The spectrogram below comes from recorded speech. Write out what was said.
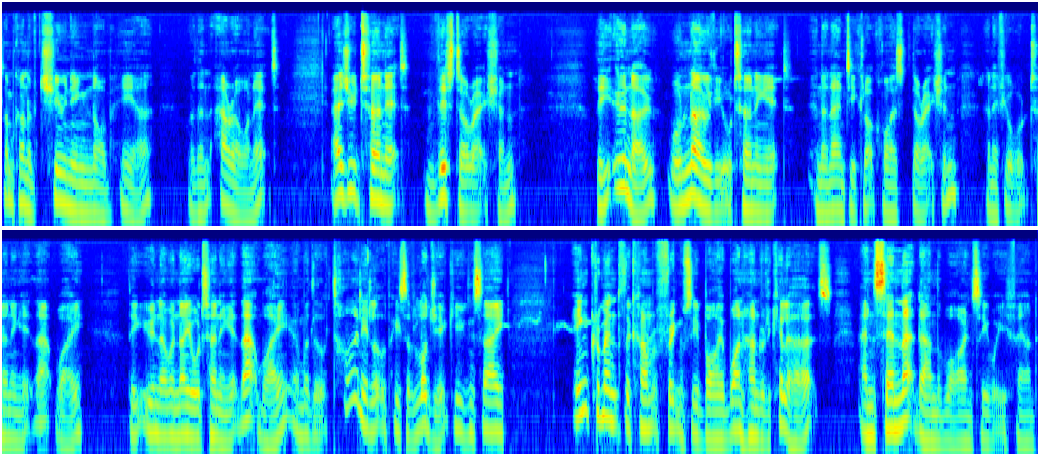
some kind of tuning knob here with an arrow on it. As you turn it this direction, the UNO will know that you're turning it in an anti-clockwise direction. And if you're turning it that way the UNO will know you're turning it that way. And with a tiny little piece of logic you can say increment the current frequency by 100 kilohertz and send that down the wire and see what you found.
